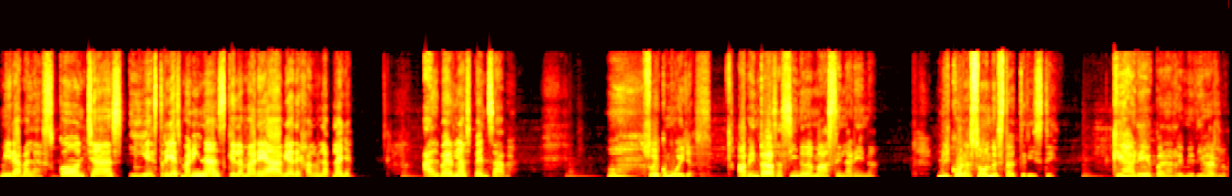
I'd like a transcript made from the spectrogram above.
Miraba las conchas y estrellas marinas que la marea había dejado en la playa. Al verlas pensaba, Oh, soy como ellas, aventadas así nada más en la arena. Mi corazón está triste. ¿Qué haré para remediarlo?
